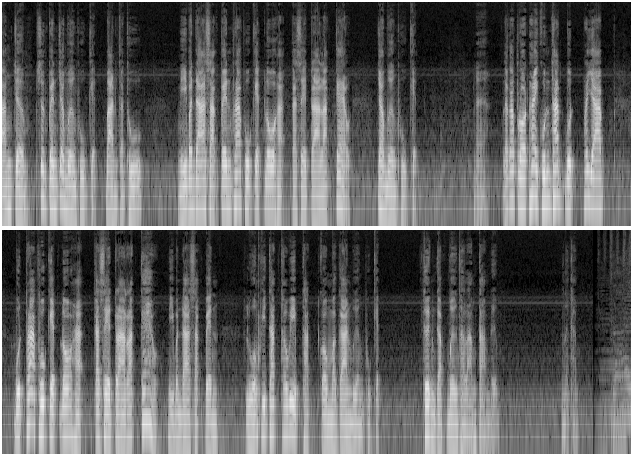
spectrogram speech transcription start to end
ลางเจิม ซึ่งเป็นเจ้าเมืองภูเก็ตบ้านกระทู้มีบรรดาศักดิ์เป็นพระภูเก็ตโลหเกษตรารักษ์แก้ว เจ้าเมืองภูเก็ตนะแล้วก็โปรดให้คุณทัตบุตรพระยาบุตรพระภูเก็ตโลหะเกษตรารักษ์แก้ว มีบรรดาศักดิ์เป็นหลวงพิทักษ์ทวีปทัตกรมการเมืองภูเก็ต ขึ้นกับเมืองถลางตามเดิมนะครับราย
